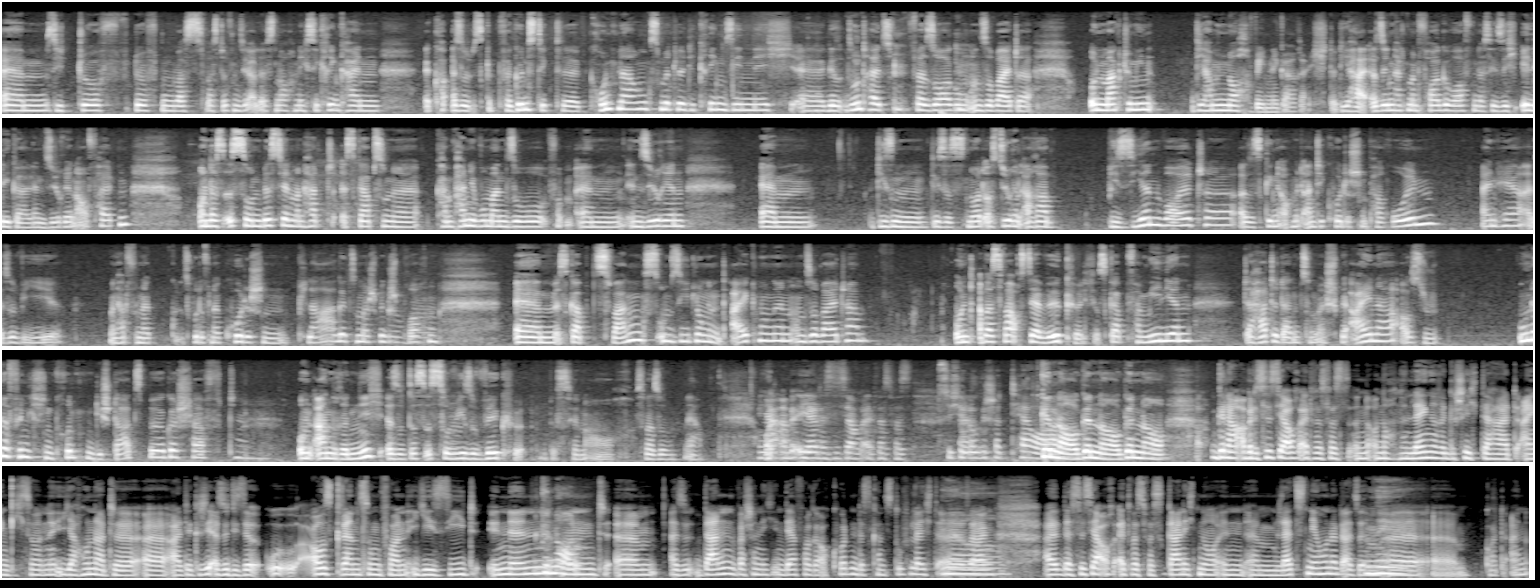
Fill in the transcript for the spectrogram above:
ähm, sie dürf, dürften, was, was dürfen sie alles noch nicht, sie kriegen keinen, äh, also es gibt vergünstigte Grundnahrungsmittel, die kriegen sie nicht, äh, Gesundheitsversorgung und so weiter. Und Magtumin, die haben noch weniger Rechte. Die, also ihnen hat man vorgeworfen, dass sie sich illegal in Syrien aufhalten. Und das ist so ein bisschen, man hat, es gab so eine Kampagne, wo man so ähm, in Syrien ähm, diesen, dieses Nordostsyrien arabisieren wollte. Also es ging auch mit antikurdischen Parolen einher. Also wie, man hat von der, es wurde von der kurdischen Plage zum Beispiel gesprochen. Mhm. Ähm, es gab Zwangsumsiedlungen, Enteignungen und so weiter. Und, aber es war auch sehr willkürlich. Es gab Familien, da hatte dann zum Beispiel einer aus unerfindlichen Gründen die Staatsbürgerschaft. Mhm und andere nicht. Also das ist sowieso Willkür bisschen auch. Es war so, ja. Ja, aber ja, das ist ja auch etwas, was psychologischer Terror. Genau, genau, genau. Genau, aber das ist ja auch etwas, was noch eine längere Geschichte hat, eigentlich so eine Jahrhunderte äh, alte Geschichte, also diese Ausgrenzung von JesidInnen genau. und ähm, also dann wahrscheinlich in der Folge auch Kurden, das kannst du vielleicht äh, ja. sagen. Also das ist ja auch etwas, was gar nicht nur im ähm, letzten Jahrhundert, also im nee. äh, Gott, ein,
